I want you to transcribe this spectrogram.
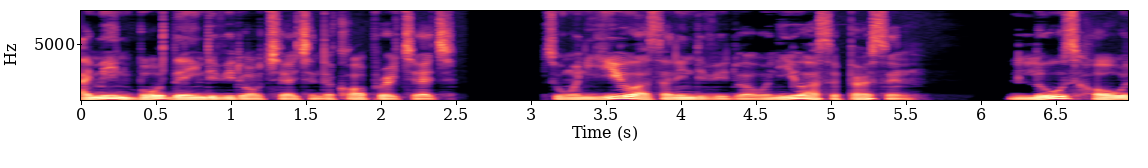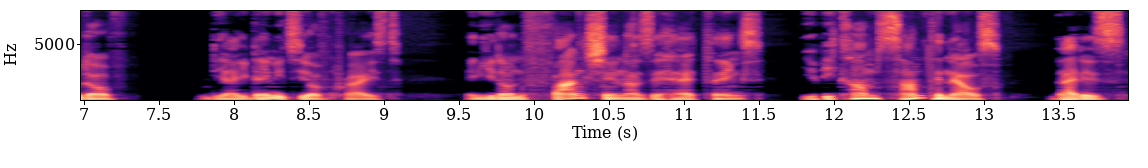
I mean both the individual church and the corporate church. So when you as an individual, when you as a person lose hold of the identity of Christ, and you don't function as the head thinks, you become something else that is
